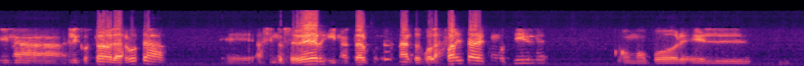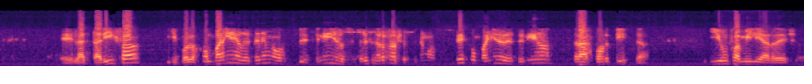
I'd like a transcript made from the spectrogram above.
en, el costado de la ruta eh, haciéndose ver y notar tanto por la falta de combustible como por el, la tarifa y por los compañeros que tenemos detenidos en tres arroyos, tenemos tres compañeros detenidos transportistas y un familiar de ellos,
